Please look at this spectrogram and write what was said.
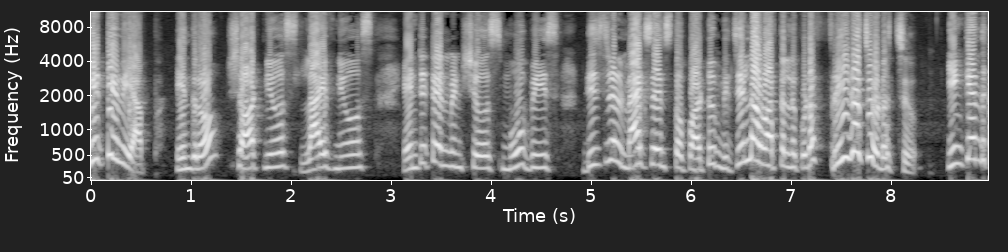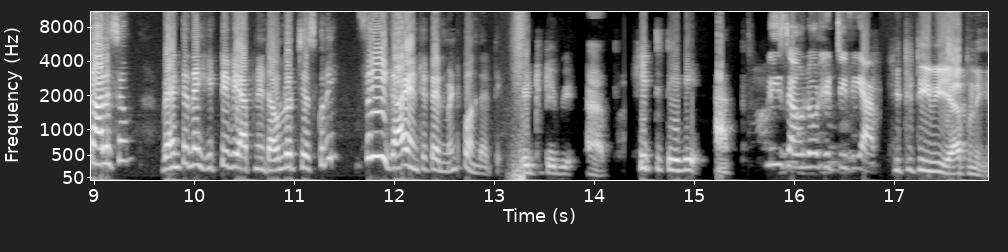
Hit TV app. ఇందులో short news live news entertainment shows movies digital మ్యాగజైన్స్తో పాటు మీ జిల్లా వార్తలను కూడా ఫ్రీగా చూడొచ్చు. ఇంకెందుకు ఆలస్యం? వెంటనే హిట్ టీవీ యాప్ని డౌన్లోడ్ చేసుకుని ఫ్రీగా ఎంటర్టైన్మెంట్ పొందండి. Hit TV app. Hit TV app please download Hit TV app. Hit TV యాప్ని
